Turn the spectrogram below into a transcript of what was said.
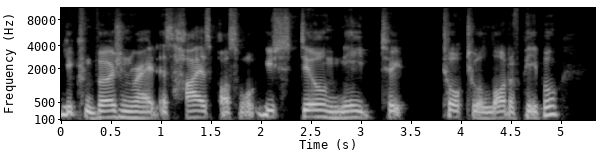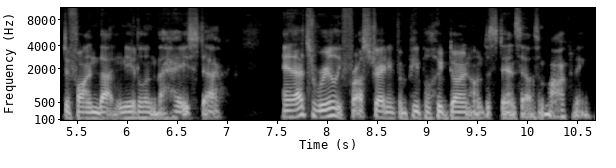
your conversion rate as high as possible. You still need to talk to a lot of people to find that needle in the haystack. And that's really frustrating for people who don't understand sales and marketing.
